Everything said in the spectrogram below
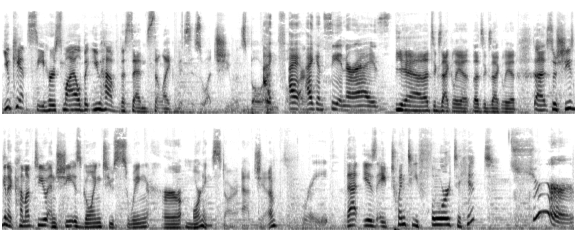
you can't see her smile, but you have the sense that like this is what she was born I, for. I, I can see it in her eyes. Yeah, that's exactly it. That's exactly it. Uh, so she's going to come up to you and she is going to swing her Morning Star at you. Great. That is a 24 to hit. Sure.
